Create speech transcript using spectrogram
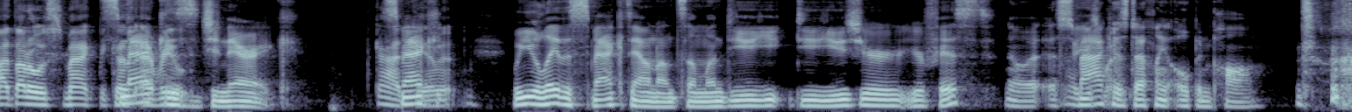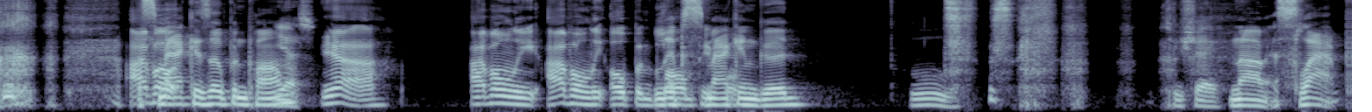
I thought it was smack because smack every. is generic. God smack, damn it. When you lay the smack down on someone, do you do you use your your fist? No, a, a smack my- is definitely open palm. A I've smack is open palm. Yes. Yeah, I've only I've only opened palm Lip smacking good. Ooh. Touche. Nah, a slap.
